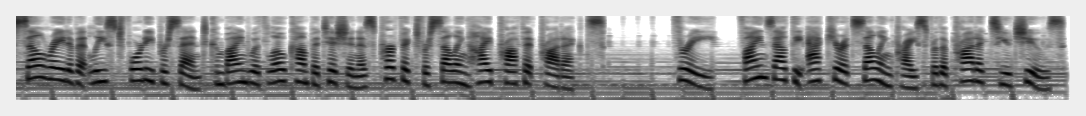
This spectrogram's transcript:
Sell rate of at least 40% combined with low competition is perfect for selling high profit products. 3. Finds out the accurate selling price for the products you choose.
